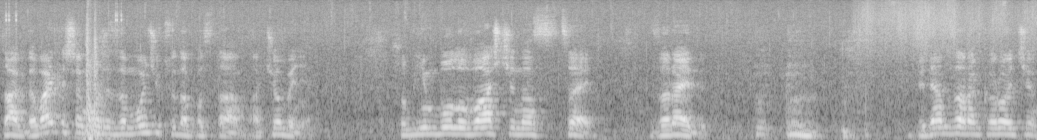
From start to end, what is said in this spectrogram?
Так, давайте ще може замочок сюди поставимо. А чого би ні? Щоб їм було важче нас цей зарейдити. Підемо зараз, коротше,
